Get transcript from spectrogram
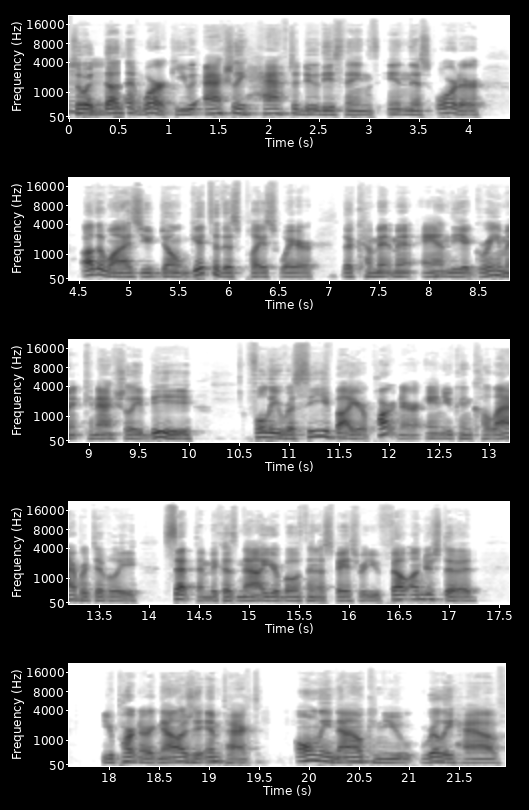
So it Mhm. doesn't work. You actually have to do these things in this order. Otherwise, you don't get to this place where the commitment and the agreement can actually be fully received by your partner and you can collaboratively set them because now you're both in a space where you felt understood, your partner acknowledged the impact. Only now can you really have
